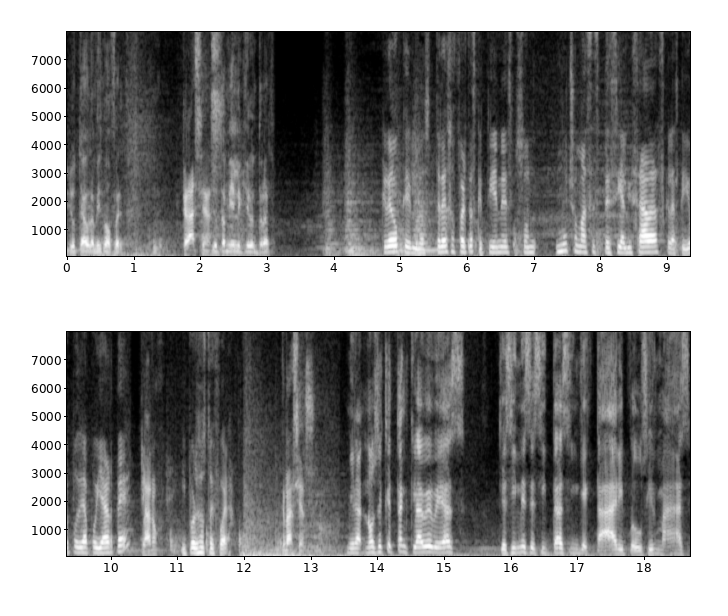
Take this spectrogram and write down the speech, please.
Yo te hago la misma oferta. Gracias. Yo también le quiero entrar. Creo que las tres ofertas que tienes son mucho más especializadas que las que yo podía apoyarte Claro, y por eso estoy fuera. gracias. Mira, no sé qué tan clave veas que sí necesitas inyectar y producir más,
